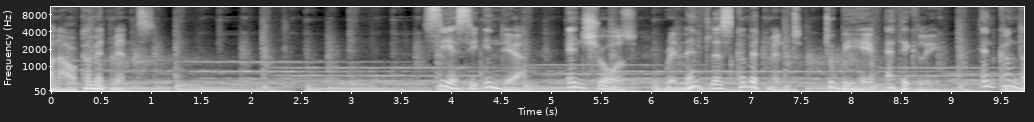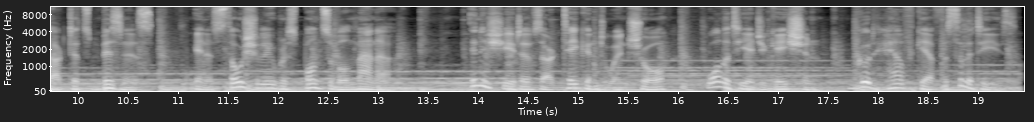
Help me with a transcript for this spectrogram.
on our commitments. CSC India ensures relentless commitment to behave ethically and conduct its business in a socially responsible manner. Initiatives are taken to ensure quality education, good healthcare facilities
